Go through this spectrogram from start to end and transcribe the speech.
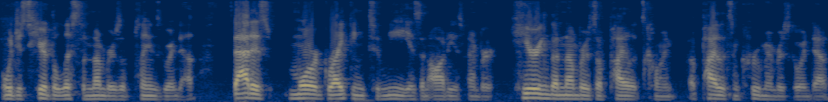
And we just hear the list of numbers of planes going down. That is more griping to me as an audience member, hearing the numbers of pilots going, uh, pilots and crew members going down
